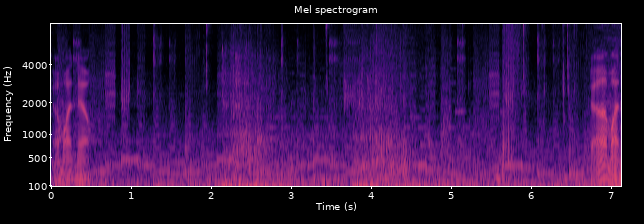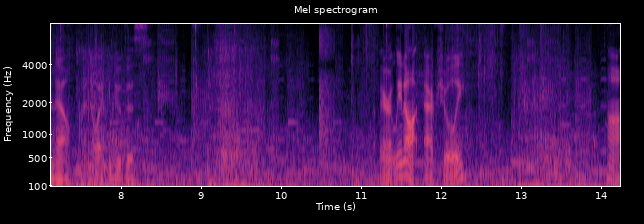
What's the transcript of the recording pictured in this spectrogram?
Come on now. Come on now, I know I can do this. Apparently not, actually. Huh.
